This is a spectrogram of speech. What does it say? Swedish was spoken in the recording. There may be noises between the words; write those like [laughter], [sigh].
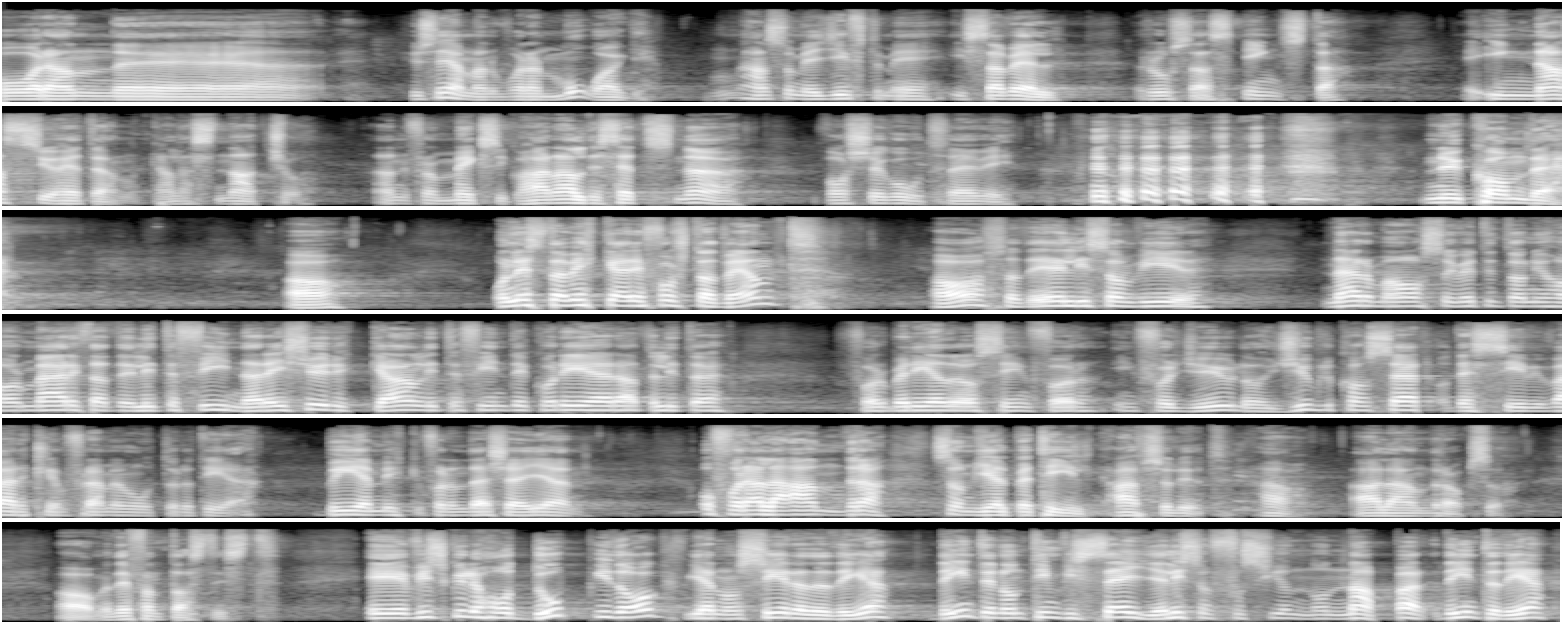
våran, eh, hur säger man, våran måg. Mm, han som är gift med Isabel, Rosas yngsta. Ignacio heter han, kallas Nacho. Han är från Mexiko, han har aldrig sett snö. Varsågod säger vi. [laughs] nu kom det. Ja. Och nästa vecka är det första advent. Ja, så det är liksom vi närmar oss. Jag vet inte om ni har märkt att det är lite finare i kyrkan, lite fint dekorerat, lite förbereder oss inför, inför jul och julkonsert och det ser vi verkligen fram emot Dorotea. Be mycket för den där tjejen. Och för alla andra som hjälper till, absolut. Ja, alla andra också. Ja, men det är fantastiskt. Eh, vi skulle ha dop idag, vi annonserade det. Det är inte någonting vi säger, liksom får se om någon nappar. Det är inte det.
